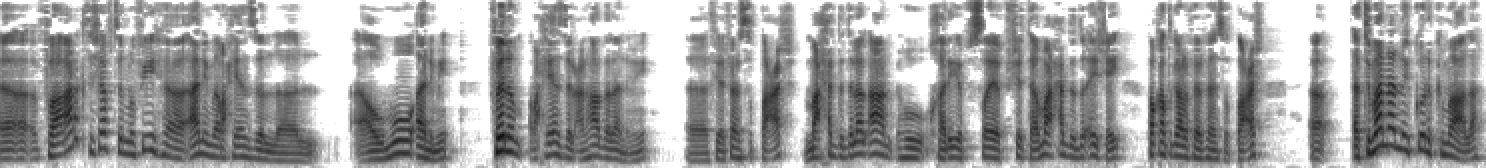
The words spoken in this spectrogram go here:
آه، فأنا اكتشفت إنه فيه آه، أنمي راح ينزل آه، أو مو أنمي فيلم راح ينزل عن هذا الأنمي آه، في 2016 ما حدد إلى الان هو خريف صيف شتاء ما حددوا أي شيء فقط قالوا في 2016 آه، أتمنى إنه يكون كمالة.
